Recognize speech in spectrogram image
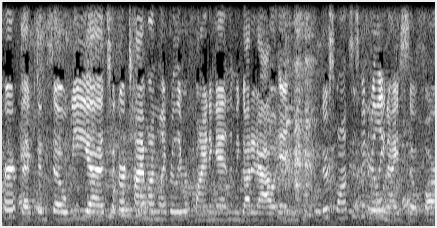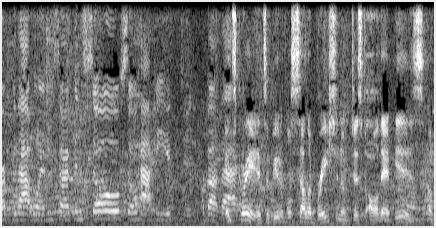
perfect. And so we uh, took our time on like really refining it and then we got it out and the response has been really nice so far for that one. So i've been so so happy about that. It's great. It's a beautiful celebration of just all that is, of,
